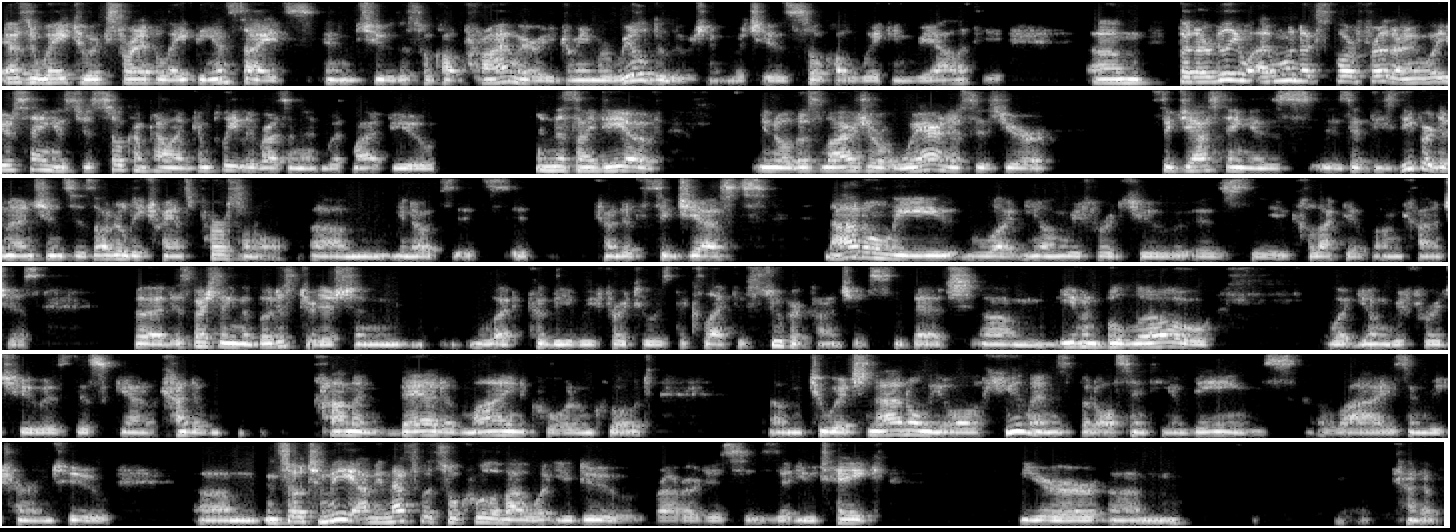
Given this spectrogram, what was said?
as a way to extrapolate the insights into the so-called primary dream or real delusion, which is so-called waking reality. Um, but I really I want to explore further. I mean, what you're saying is just so compelling, completely resonant with my view. And this idea of, you know, this larger awareness is you're suggesting is is that these deeper dimensions is utterly transpersonal. Um, you know, it's it's it kind of suggests not only what Jung referred to as the collective unconscious, but especially in the Buddhist tradition, what could be referred to as the collective superconscious, that um, even below what Jung referred to as this kind of, kind of common bed of mind, quote unquote, um, to which not only all humans but all sentient beings arise and return to. Um, and so, to me, I mean, that's what's so cool about what you do, Robert, is, is that you take your um, kind of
